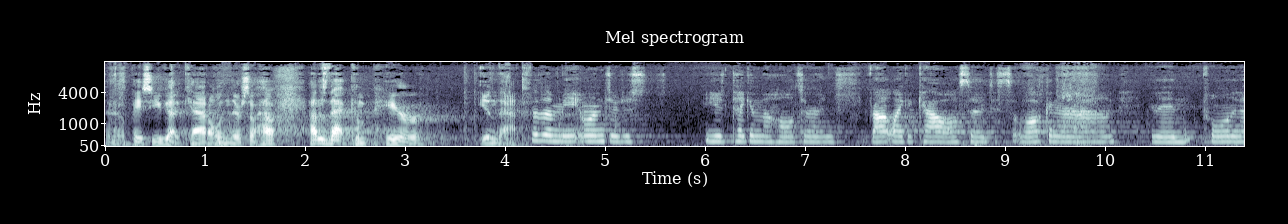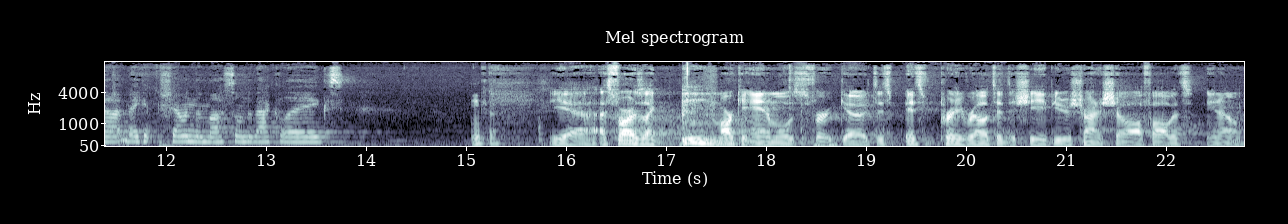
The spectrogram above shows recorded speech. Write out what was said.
You know, Pacey, you got cattle in there, so how how does that compare in that? For the meat ones, you're just you're taking the halter and about like a cow, also just walking around and then pulling it up, making showing the muscle in the back legs. Okay. Yeah, as far as like market animals for goats, it's it's pretty relative to sheep. You're just trying to show off all of its you know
